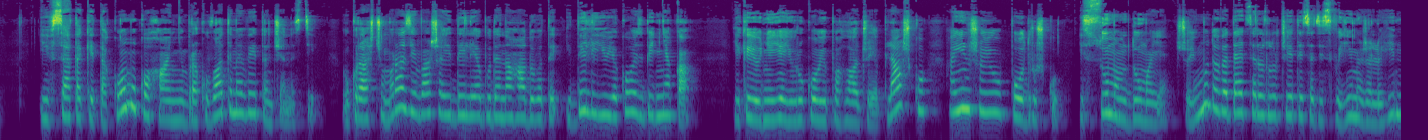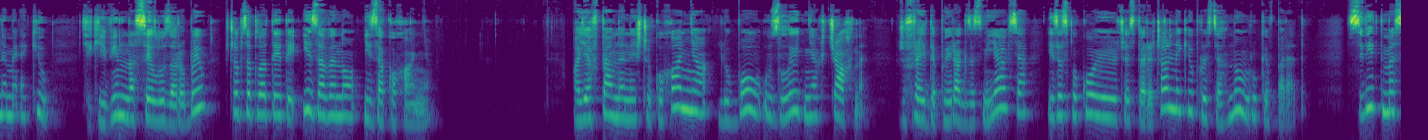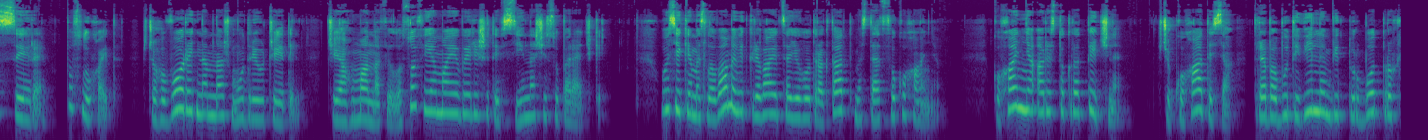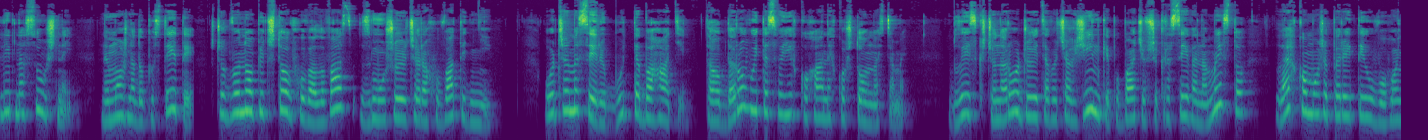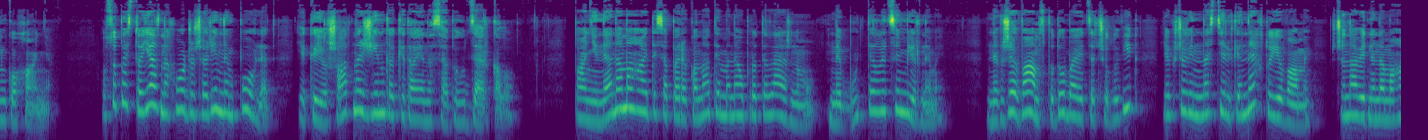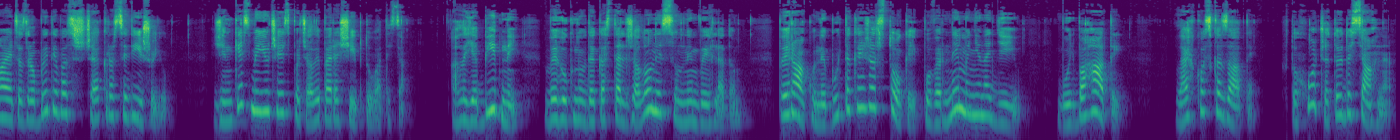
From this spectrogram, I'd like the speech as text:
І все-таки такому коханню бракуватиме витонченості. У кращому разі ваша ідилія буде нагадувати ідилію якогось бідняка, який однією рукою погладжує пляшку, а іншою подружку, і з сумом думає, що йому доведеться розлучитися зі своїми жалюгідними екю, які він на силу заробив, щоб заплатити і за вино, і за кохання. А я впевнений, що кохання, любов у злиднях чахне. Жофрей де Пейрак засміявся і, заспокоюючи сперечальників, простягнув руки вперед. Світ месире, послухайте, що говорить нам наш мудрий учитель, чия гуманна філософія має вирішити всі наші суперечки. Ось якими словами відкривається його трактат Мистецтво кохання. Кохання аристократичне. Щоб кохатися, треба бути вільним від турбот про хліб насушний. Не можна допустити, щоб воно підштовхувало вас, змушуючи рахувати дні. Отже, месири, будьте багаті та обдаровуйте своїх коханих коштовностями. Блиск, що народжується в очах жінки, побачивши красиве намисто, легко може перейти у вогонь кохання. Особисто я знаходжу чарівним погляд, який ошатна жінка кидає на себе у дзеркало. Пані, не намагайтеся переконати мене у протилежному, не будьте лицемірними. Невже вам сподобається чоловік, якщо він настільки нехтує вами, що навіть не намагається зробити вас ще красивішою? Жінки, сміючись, почали перешіптуватися. Але я бідний. вигукнув декастель жалон із сумним виглядом. Пейраку, не будь такий жорстокий, поверни мені надію. Будь багатий. Легко сказати хто хоче, той досягне.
